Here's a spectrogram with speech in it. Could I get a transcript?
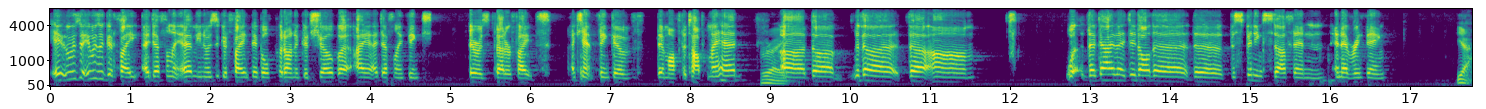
it was it was a good fight. I definitely. I mean, it was a good fight. They both put on a good show, but I, I definitely think there was better fights. I can't think of them off the top of my head. Right. Uh, the the the um, what, the guy that did all the, the the spinning stuff and and everything. Yeah.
